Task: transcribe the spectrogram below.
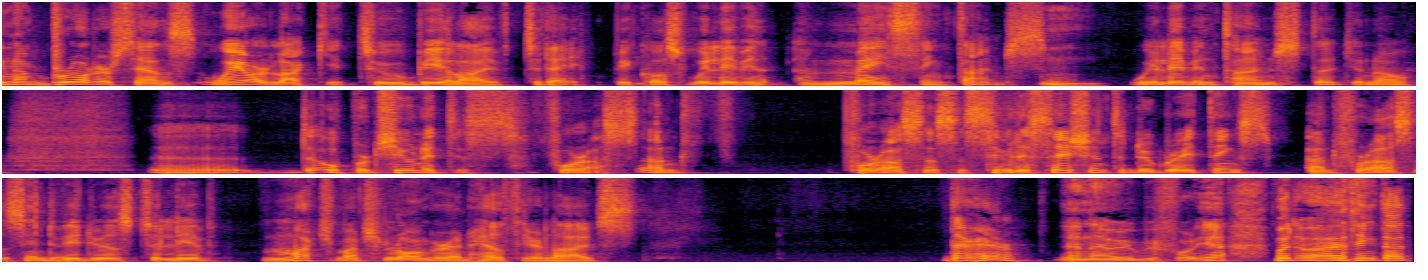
in a broader sense, we are lucky to be alive today because we live in amazing times. Mm. We live in times that, you know, the opportunities for us and for us as a civilization to do great things and for us as individuals to live much much longer and healthier lives they're here. Than ever before yeah. But i think that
